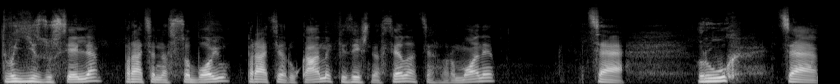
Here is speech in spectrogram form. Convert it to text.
твої зусилля, праця над собою, праця руками, фізична сила це гормони, це рух, це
